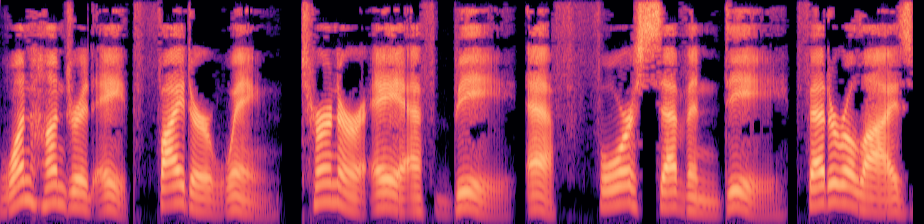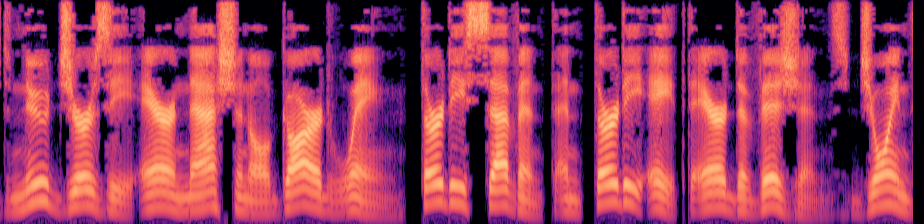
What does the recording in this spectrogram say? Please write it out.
108th Fighter Wing, Turner AFB F-47D Federalized New Jersey Air National Guard Wing, 37th and 38th Air Divisions joined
